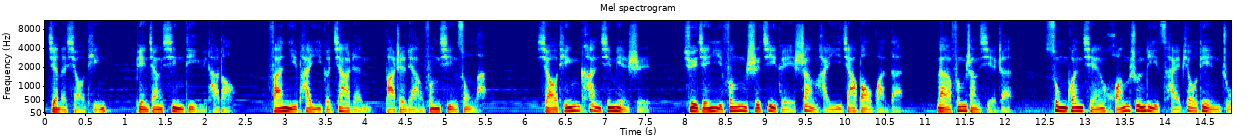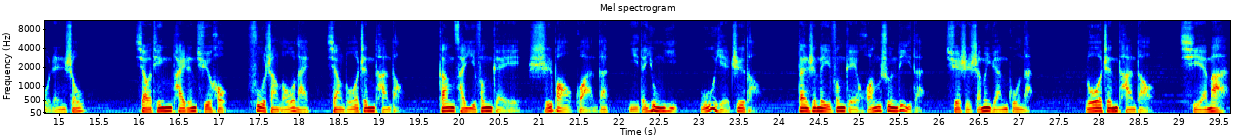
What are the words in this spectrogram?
见了小婷，便将信递与他道：“烦你派一个家人把这两封信送了。”小婷看信面时，却见一封是寄给上海一家报馆的，那封上写着“送官前黄顺利彩票店主人收”。小婷派人去后，附上楼来，向罗侦探道：“刚才一封给《时报》馆的，你的用意，吾也知道。但是那封给黄顺利的，却是什么缘故呢？”罗侦探道：“且慢，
